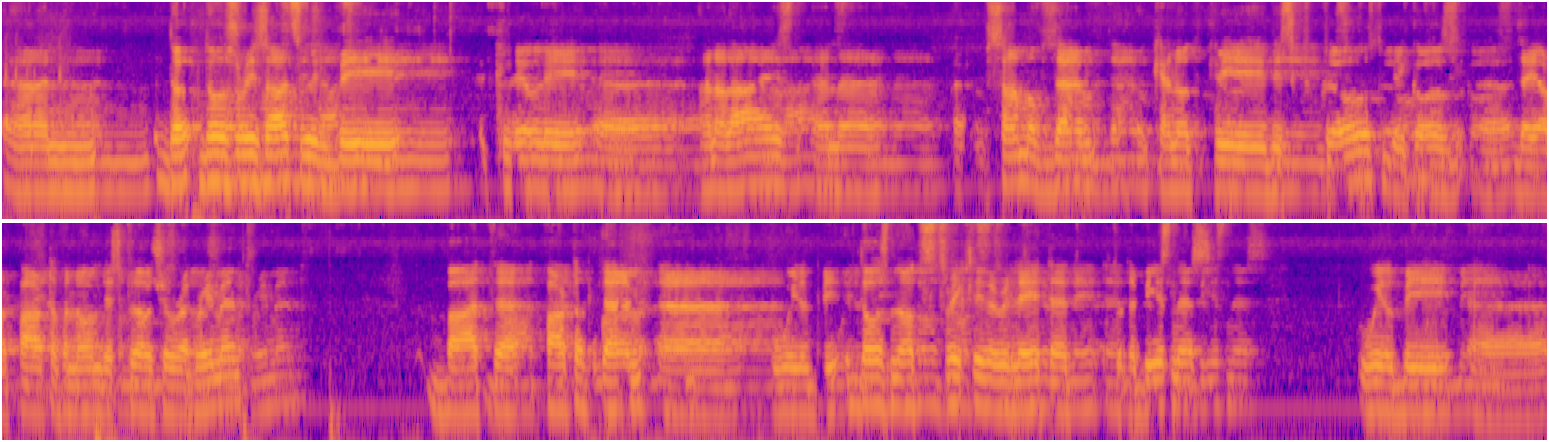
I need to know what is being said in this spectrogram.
And th those results will be clearly uh, analyzed, and uh, some of them cannot be disclosed because uh, they are part of a non-disclosure agreement. but uh, part of them uh, will be those not strictly related to the business will be uh, uh,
